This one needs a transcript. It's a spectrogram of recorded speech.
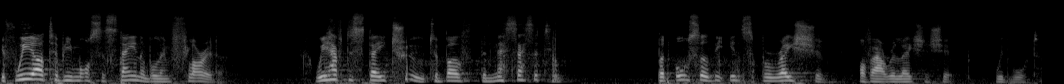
If we are to be more sustainable in Florida, we have to stay true to both the necessity but also the inspiration of our relationship with water.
